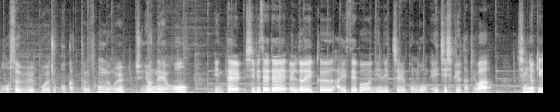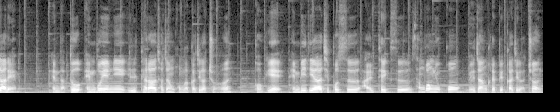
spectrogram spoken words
멋을 보여줄 것 같은 성능을 주녔네요. 인텔 12세대 엘더레이크 i7 12700H CPU 탑재와 16기가 램, M.2 NVMe 1테라 저장 공간까지 갖춘 거기에 엔비디아 지포스 RTX 3060 외장 그래픽까지 갖춘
